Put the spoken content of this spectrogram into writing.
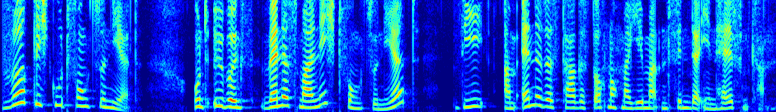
wirklich gut funktioniert, und übrigens, wenn es mal nicht funktioniert, Sie am Ende des Tages doch noch mal jemanden finden, der Ihnen helfen kann.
